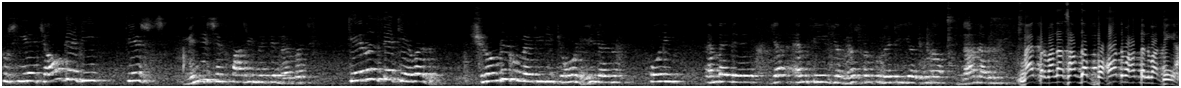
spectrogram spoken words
ਤੁਸੀਂ ਇਹ ਚਾਹੋਗੇ ਜੀ ਕਿ ਮਿਨੀ ਸਿੱਖ ਪਾਰਲੀਮੈਂਟ ਦੇ ਮੈਂਬਰ ਕੇਵਲ ਤੇ ਕੇਵਲ ਸ਼੍ਰੋਮਣੀ ਕਮੇਟੀ ਦੀ ਚੋਣ ਹੀ ਲੜਨ ਕੋਈ ਐਮਐਲਏ ਜਾਂ ਐਮਪੀ ਜਾਂ ਮਿਊਨਿਸਪਲ ਕਮੇਟੀ ਜਾਂ ਚੋਣਾਂ ਨਾ ਲੜਨ। ਮੈਂ ਪਰਵਾਨਾ ਸਾਹਿਬ ਦਾ ਬਹੁਤ ਬਹੁਤ ਧੰਨਵਾਦੀ ਆ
